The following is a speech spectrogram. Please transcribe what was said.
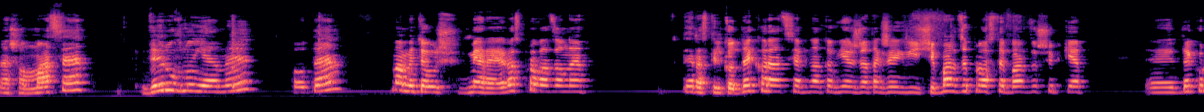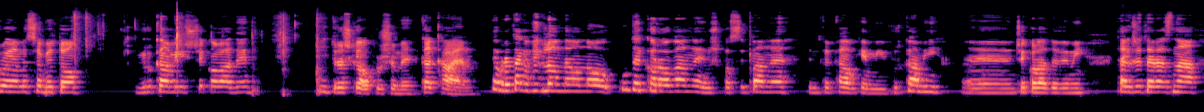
naszą masę, wyrównujemy potem. Mamy to już w miarę rozprowadzone. Teraz tylko dekoracja na to wjeżdża, także jak widzicie bardzo proste, bardzo szybkie. Yy, Dekorujemy sobie to grukami z czekolady i troszkę okruszymy kakałem. Dobra, tak wygląda ono udekorowane, już posypane tym kakałkiem i wórkami yy, czekoladowymi. Także teraz na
